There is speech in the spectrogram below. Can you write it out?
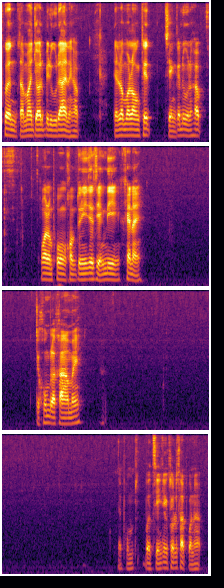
เพื่อนๆสามารถย้อนไปดูได้นะครับ เดี๋ยวเรามาลองเทสเสียงกันดูนะครับ ว่าลำโพงคอมตัวนี้จะเสียงดีแค่ไหน จะคุ้มราคาไหมเดี๋ยวผมเปิดเสียงจากโทรศัพท์ก่อนนะครับ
